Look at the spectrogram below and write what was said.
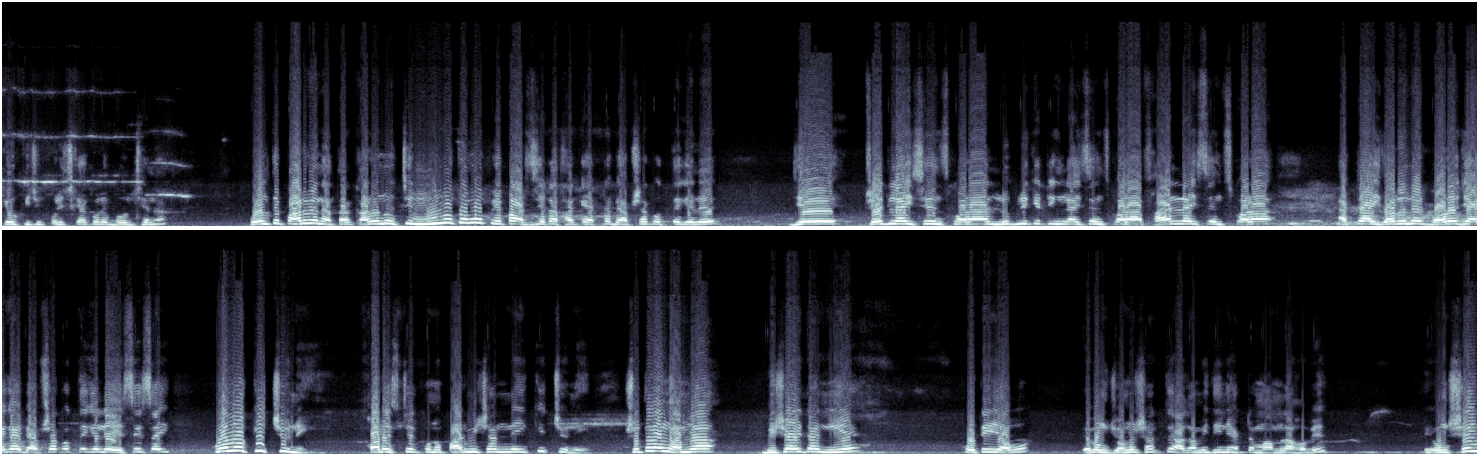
কেউ কিছু পরিষ্কার করে বলছে না। বলতে পারবে না। তার কারণ হচ্ছে ন্যূনতম পেপার যেটা থাকে একটা ব্যবসা করতে গেলে, যে ট্রেড লাইসেন্স করা লুব্রিকেটিং লাইসেন্স করা ফায়ার লাইসেন্স করা, একটা এই ধরনের বড় জায়গায় ব্যবসা করতে গেলে এসএসআই কোনো কিচ্ছু নেই। ফরেস্টের কোনো পারমিশন নেই, কিচ্ছু নেই। সুতরাং আমরা বিষয়টা নিয়ে কোর্টে যাব এবং জনস্বার্থে আগামী দিনে একটা মামলা হবে এবং সেই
